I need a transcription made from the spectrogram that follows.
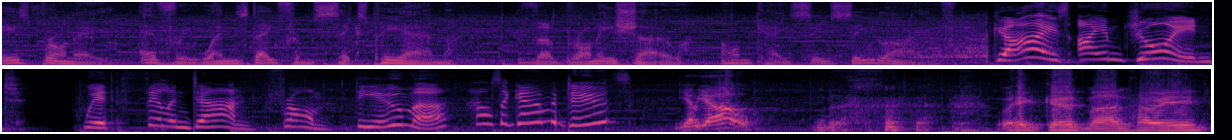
is Bronnie every Wednesday from 6 pm. The Bronnie Show on KCC Live. Guys, I am joined with Phil and Dan from the Uma. How's it going, my dudes? Yo yo. We're good, man. How are you?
